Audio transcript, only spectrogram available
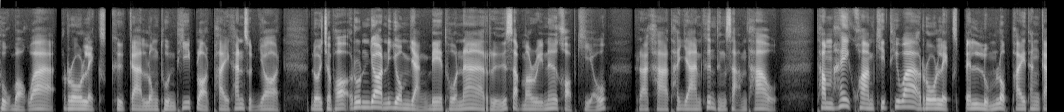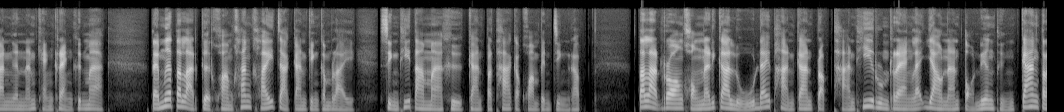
ถูกบอกว่า Rolex คือการลงทุนที่ปลอดภัยขั้นสุดยอด โดยเฉพาะรุ่นยอดนิยมอย่าง Daytona หรือ Submariner ขอบเขียว ราคาทะยานขึ้นถึง 3 เท่า ทำให้ความคิดที่ว่า Rolex เป็นหลุมหลบภัยทางการเงินนั้นแข็งแกร่งขึ้นมาก แต่เมื่อตลาดเกิดความคลั่งไคล้จากการเก็งกำไร สิ่งที่ตามมาคือการประทะกับความเป็นจริงครับ ตลาดรองของนาฬิกาหรูได้ผ่านการปรับฐานที่รุนแรงและยาวนานต่อเนื่องถึงก้างไตร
